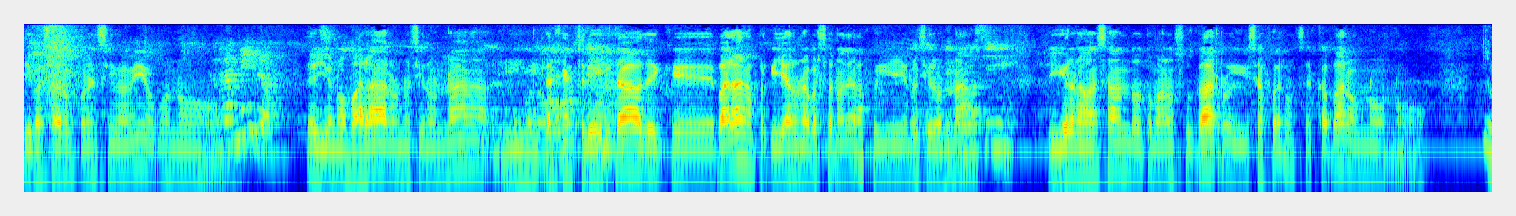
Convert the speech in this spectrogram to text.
y pasaron por encima mío, pues no, ellos no pararon, no hicieron nada y la gente le gritaba de que pararan porque ya era una persona de abajo y ellos no hicieron nada. Siguieron avanzando, tomaron su carro y se fueron, se escaparon, no, no, no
